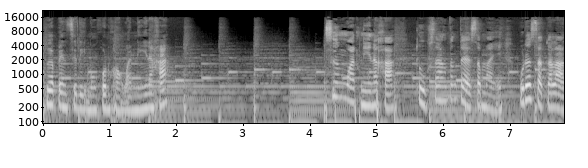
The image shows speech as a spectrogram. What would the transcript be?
เพื่อเป็นสิริมงคลของวันนี้นะคะ ซึ่งวัดนี้นะคะ ถูกสร้างตั้งแต่สมัยพุทธศักราช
